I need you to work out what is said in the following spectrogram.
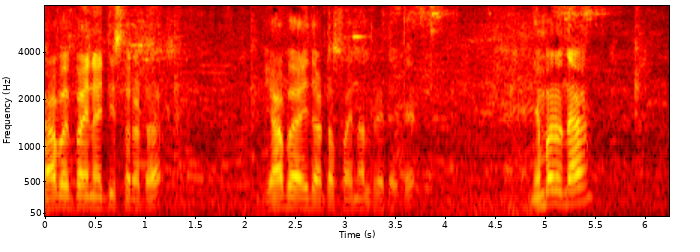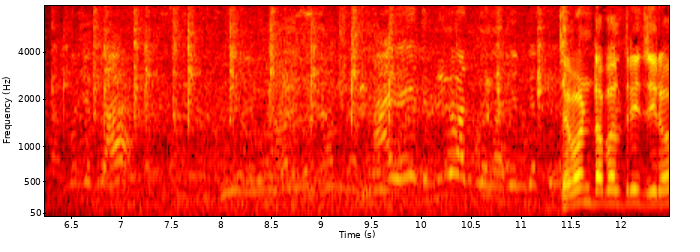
యాభై పైన అయితే ఇస్తారట. యాభై ఐదు అట ఫైనల్ రేట్ అయితే. నెంబర్ ఉందా? Seven double three zero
